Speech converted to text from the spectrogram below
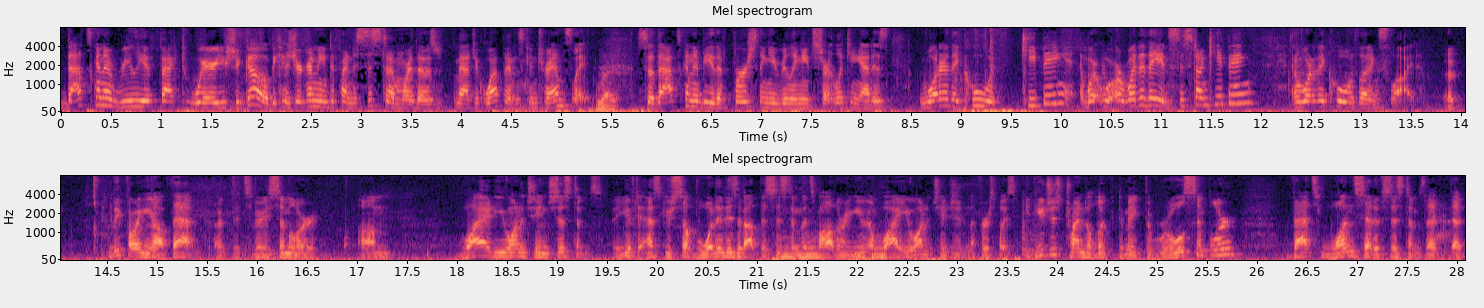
that's going to really affect where you should go because you're going to need to find a system where those magic weapons can translate Right. so that's going to be the first thing you really need to start looking at is what are they cool with keeping or, or what do they insist on keeping and what are they cool with letting slide Uh, leapfrogging off that, uh, it's very similar. Um, why do you want to change systems? You have to ask yourself what it is about the system that's bothering you and why you want to change it in the first place. If you're just trying to look to make the rules simpler, that's one set of systems that, that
